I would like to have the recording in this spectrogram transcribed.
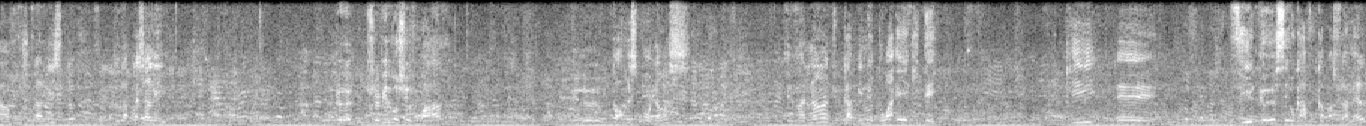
à vous journalistes de la presse en ligne, que je viens de recevoir une correspondance émanant du cabinet droit et équité ki di ke se yo ka avoka Pastor Amel.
